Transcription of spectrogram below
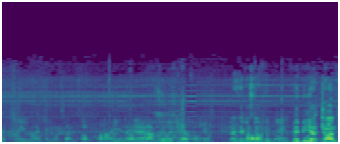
Of the aerobatics too much unless I'm up high, you know, and I'm really careful. 'cause And here I goes don't nothing. Maybe uh, John.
